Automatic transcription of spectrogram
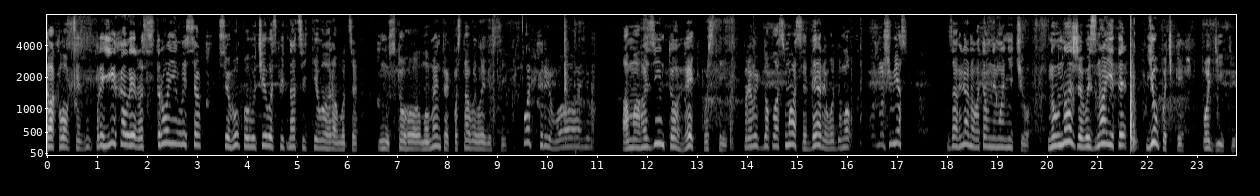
так, хлопці, приїхали, розстроїлися. Всього вийшло 15 кілограм. Оце ну, з того моменту, як поставили віси. Відкриваю. А магазин то геть пустий. Привик до пластмаси, дерево, думав, ну ж вес. Заглянув, а там нема нічого. Ну в нас же, ви знаєте, юпочки одіті.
